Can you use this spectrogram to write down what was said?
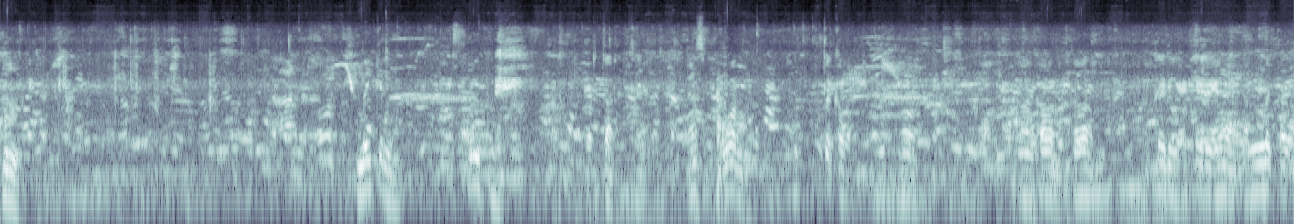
ಹ್ಞೂ ಮೈಕಿನ ಬರ್ತಾರೆ. ಕವರ್ ಮತ್ತೆ ಕವರ್ ಹಾಂ ಕವರ್ ಕವರ್ ಕವರ್ ಮಾಡ್ತಾರೆ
